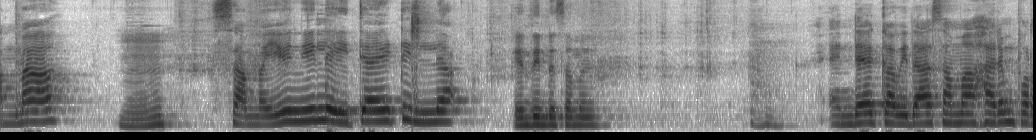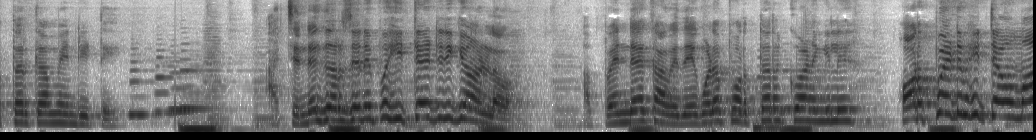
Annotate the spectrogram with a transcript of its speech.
അമ്മ സമയം ഇനി ലേറ്റ് ആയിട്ടില്ല. എന്തിന്റെ സമയം? എന്റെ കവിതാ സമാഹാരം പുറത്തിറക്കാൻ വേണ്ടിട്ടേ അച്ഛന്റെ ഗർജന ഇപ്പൊ ഹിറ്റ് ആയിട്ടിരിക്കുകയാണല്ലോ അപ്പൊ എന്റെ കവിതയും കൂടെ പുറത്തിറക്കുവാണെങ്കിൽ ഉറപ്പായിട്ടും ഹിറ്റ് ആവുമാ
